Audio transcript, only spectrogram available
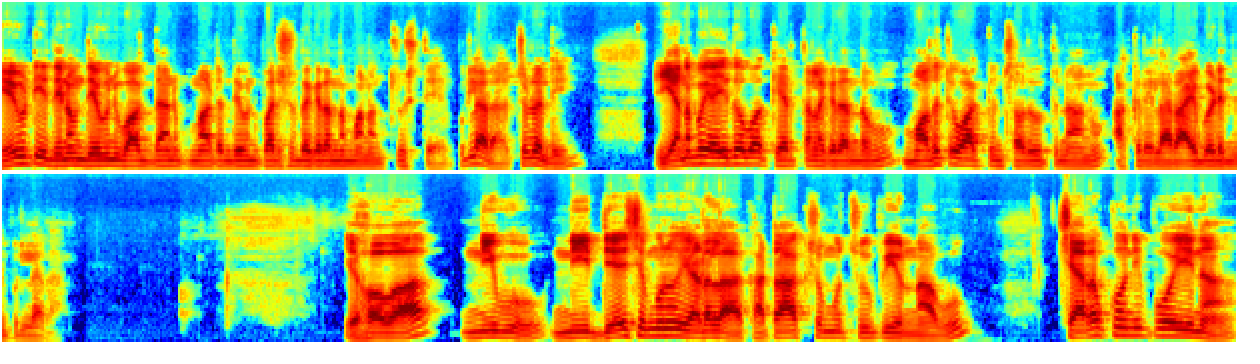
ఏమిటి దినం దేవుని వాగ్దాన మాట దేవుని పరిశుద్ధ గ్రంథం మనం చూస్తే? పిల్లారా చూడండి. ఎనభై ఐదవ కీర్తనల గ్రంథము మొదటి వాక్యం చదువుతున్నాను అక్కడ ఇలా రాయబడింది పిల్లారా. యహోవా నీవు నీ దేశమును ఎడల కటాక్షము చూపి ఉన్నావు. చెరకొనిపోయిన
